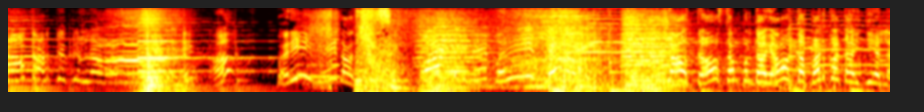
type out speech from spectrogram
ಮಾತಾಡ್ತಿದ್ದಿಲ್ಲ? ಬರೀ ಬರೀ ಶಾಸ್ತ್ರ, ಸಂಪ್ರದಾಯ ಅಂತ ಪಡ್ಕೊತಾ ಇದೆಯಲ್ಲ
